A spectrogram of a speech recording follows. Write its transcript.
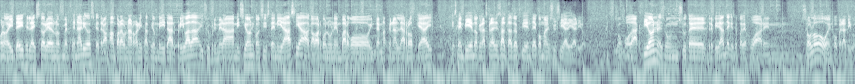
Bueno, Days es la historia de unos mercenarios que trabajan para una organización militar privada y su primera misión consiste en ir a Asia a acabar con un embargo internacional de arroz que hay que está impidiendo que las clases altas de Occidente coman sushi a diario. Es un juego de acción, es un shooter trepidante que se puede jugar en solo o en cooperativo.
